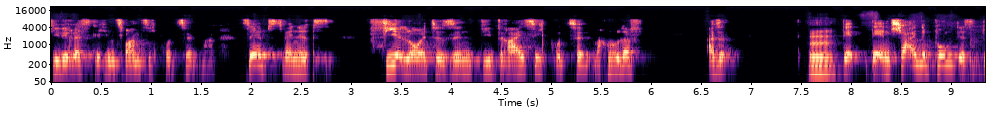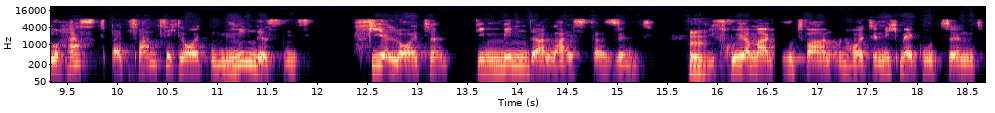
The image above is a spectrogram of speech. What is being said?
die die restlichen 20 Prozent machen. Selbst wenn es vier Leute sind, die 30 Prozent machen oder, also, mhm. der, der entscheidende Punkt ist, du hast bei 20 Leuten mindestens vier Leute, die Minderleister sind, mhm. die früher mal gut waren und heute nicht mehr gut sind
